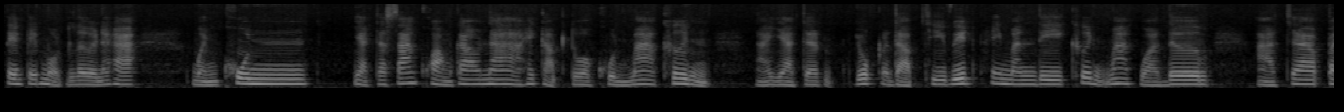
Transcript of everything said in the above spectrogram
เต็มไปหมดเลยนะคะ เหมือนคุณอยากจะสร้างความก้าวหน้าให้กับตัวคุณมากขึ้นนะอยากจะยกระดับชีวิตให้มันดีขึ้นมากกว่าเดิม อาจจะไป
